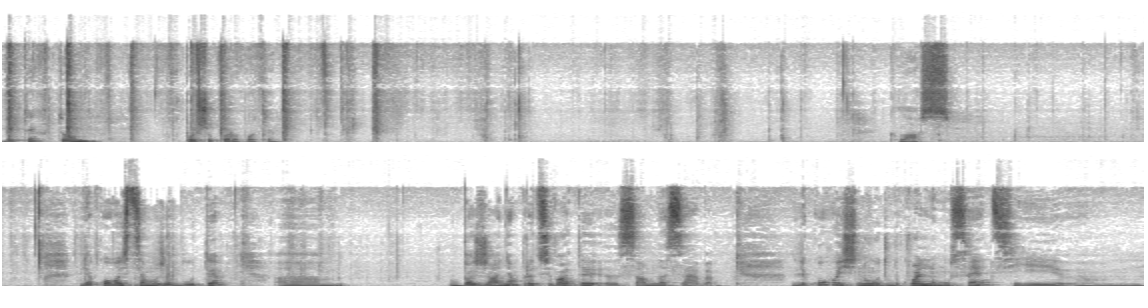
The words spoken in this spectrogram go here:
Для тих, хто в пошуку роботи. Клас. Для когось це може бути ем, бажанням працювати е, сам на себе. Для когось, ну, от в буквальному сенсі. ем,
